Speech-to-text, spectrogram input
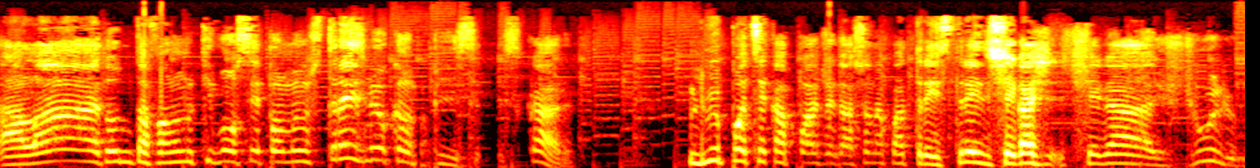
ah lá, todo mundo está falando que vão ser pelo menos 3 mil campistas. Cara, o Liverpool pode ser capaz de jogar só na 4-3-3 e chegar, chegar julho,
